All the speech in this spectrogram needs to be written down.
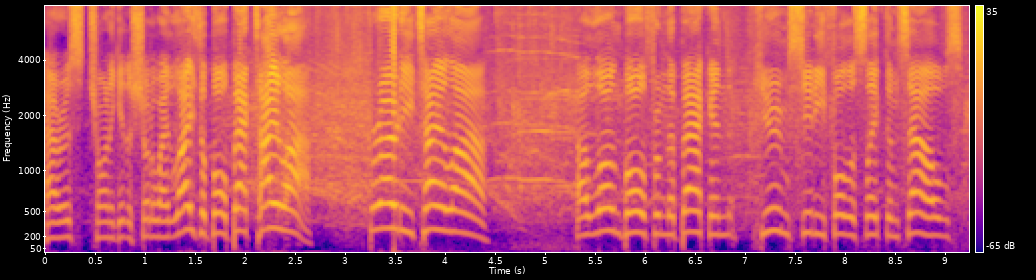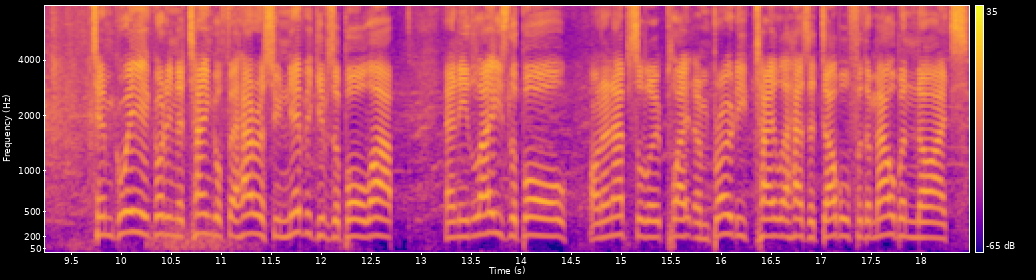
Harris trying to get the shot away. Lays the ball back. Taylor. Brody Taylor a long ball from the back, and Hume City fall asleep themselves. Temguia got in a tangle for Harris, who never gives a ball up, and he lays the ball on an absolute plate, and Brody Taylor has a double for the Melbourne Knights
